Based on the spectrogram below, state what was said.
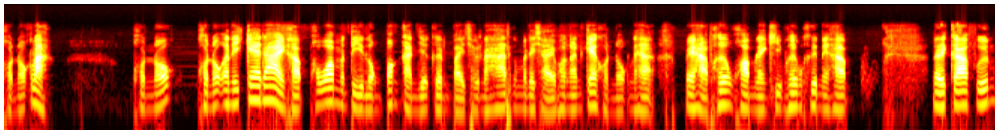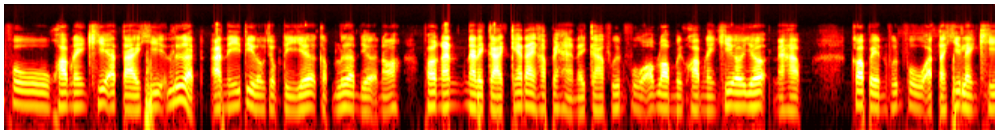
ขนนกล่ะ ขนนก ขนนกอันนี้แก้ได้ครับ เพราะว่ามันตีลงป้องกันเยอะเกินไปชนะธาตุก็ไม่ได้ใช้เพราะงั้นแก้ขนนกนะฮะไปหาเพิ่มความแรงคีเพิ่มขึ้นนะครับนาฬิกาฟื้นฟูความแรงคีอัตราคีเลือด อันนี้ตีลงโจมตีเยอะกับเลือดเยอะเนาะเพราะงั้นนาฬิกาแก้ได้ครับไปหานาฬิกาฟื้นฟูออฟลอมเป็นความแรงคีเยอะๆนะครับก็เป็นฟื้นฟูอัตราคีแรงคี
